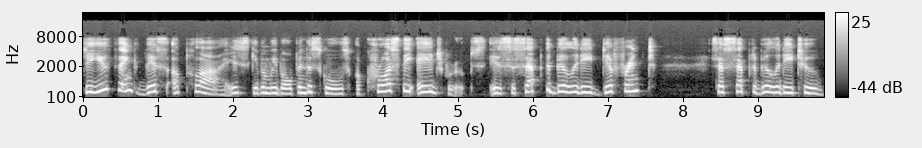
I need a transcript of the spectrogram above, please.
do you think this applies, given we've opened the schools, across the age groups? Is susceptibility different? Susceptibility to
